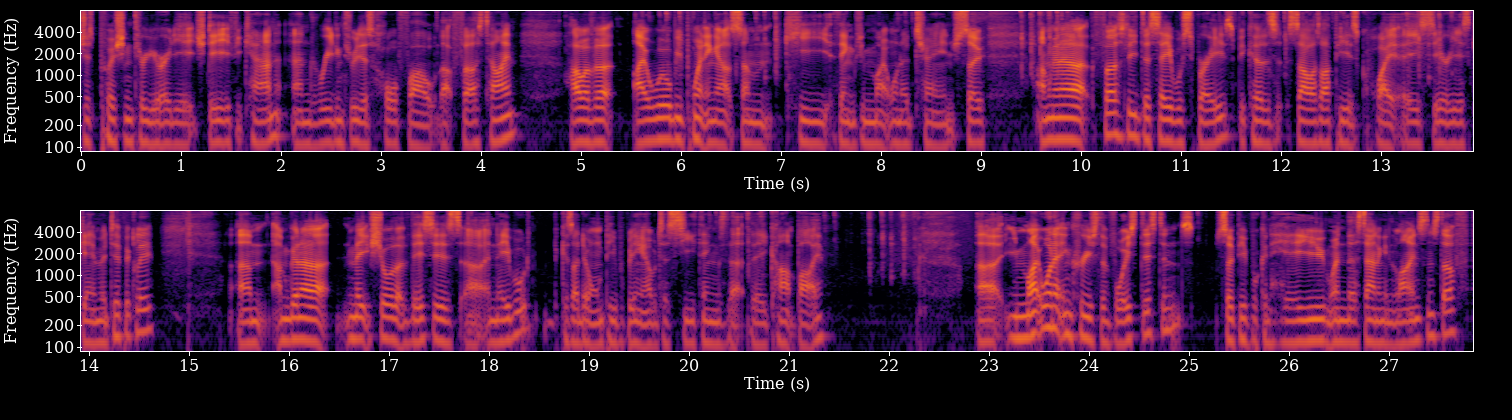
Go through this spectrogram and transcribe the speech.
just pushing through your ADHD if you can and reading through this whole file that first time. However, I will be pointing out some key things you might want to change. So I'm going to firstly disable sprays because Star Wars RP is quite a serious gamer typically. Um, I'm going to make sure that this is uh, enabled because I don't want people being able to see things that they can't buy. Uh, you might want to increase the voice distance so people can hear you when they're standing in lines and stuff.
